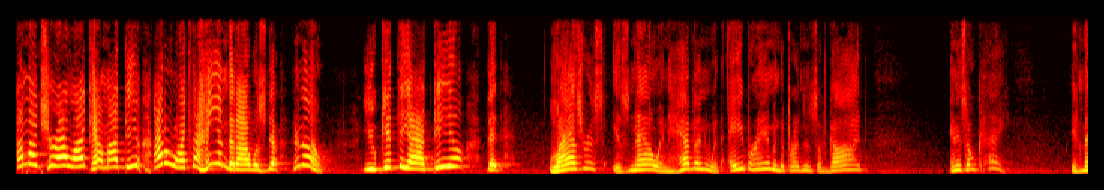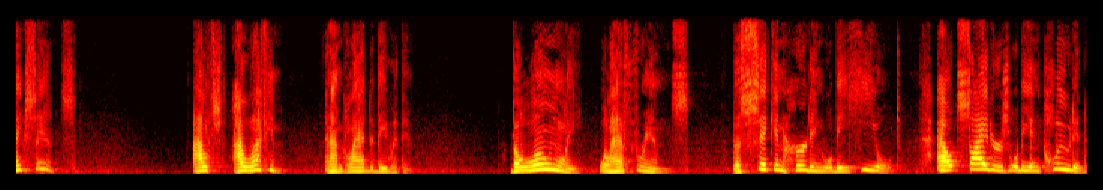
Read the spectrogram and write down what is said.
I'm not sure I like how my deal, I don't like the hand that I was dealt. No, no. You get the idea that Lazarus is now in heaven with Abraham in the presence of God, and it's okay. It makes sense. I, I love him and I'm glad to be with him. The lonely will have friends. The sick and hurting will be healed. Outsiders will be included.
